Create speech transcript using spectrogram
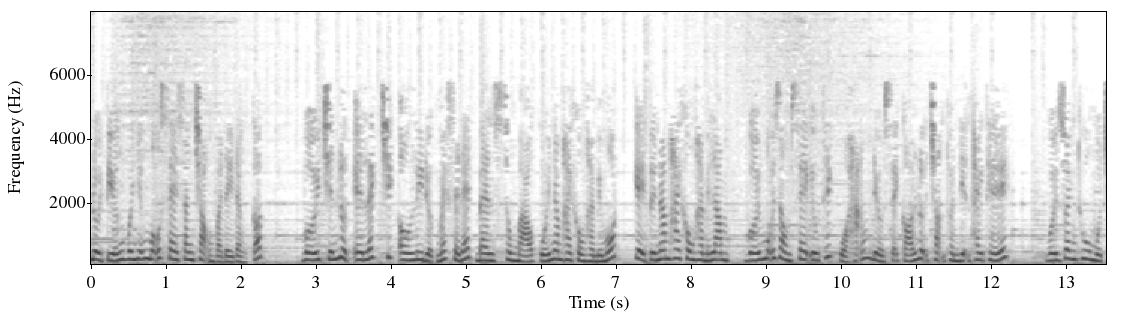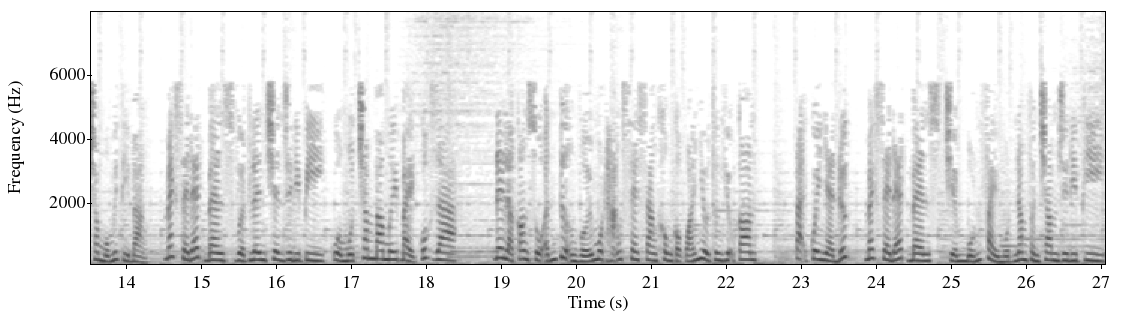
nổi tiếng với những mẫu xe sang trọng và đầy đẳng cấp. Với chiến lược Electric Only được Mercedes-Benz thông báo cuối năm 2021, kể từ năm 2025, với mỗi dòng xe yêu thích của hãng đều sẽ có lựa chọn thuần điện thay thế. Với doanh thu 140 tỷ bảng, Mercedes-Benz vượt lên trên GDP của 137 quốc gia. Đây là con số ấn tượng với một hãng xe sang không có quá nhiều thương hiệu con. Tại quê nhà Đức, Mercedes-Benz chiếm 4,15% GDP.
